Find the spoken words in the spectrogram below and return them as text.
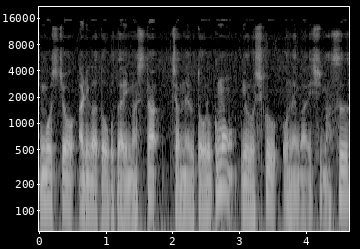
ご視聴ありがとうございました。チャンネル登録もよろしくお願いします。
